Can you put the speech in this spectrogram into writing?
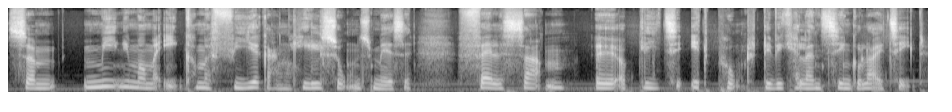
som minimum er 1,4 gange hele solens masse, falde sammen øh, og blive til et punkt, det vi kalder en singularitet.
